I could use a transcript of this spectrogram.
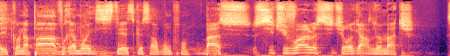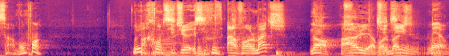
et qu'on n'a pas vraiment existé, est-ce que c'est un bon point? Bah, si tu vois, si tu regardes le match, c'est un bon point. Oui. Par contre, si tu, si- avant le match, Non, ah oui, avant Tu le match. merde.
